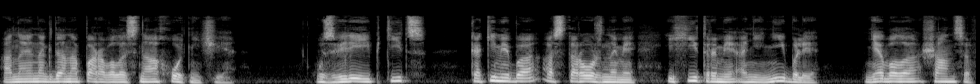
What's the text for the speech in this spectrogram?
она иногда напарывалась на охотничьи. У зверей и птиц, какими бы осторожными и хитрыми они ни были, не было шансов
